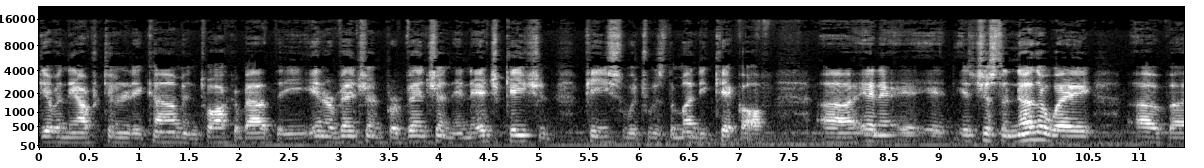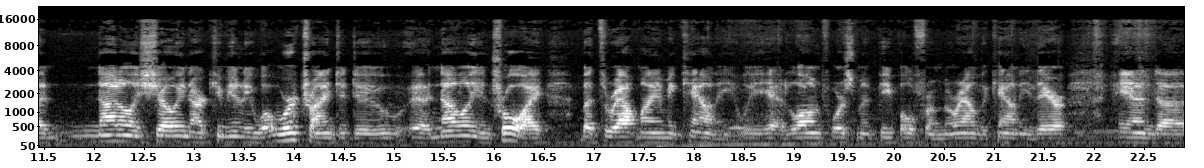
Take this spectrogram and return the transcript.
given the opportunity to come and talk about the intervention, prevention, and education piece, which was the Monday kickoff. Uh, and it, it, it's just another way of uh, not only showing our community what we're trying to do, uh, not only in Troy, but throughout Miami County. We had law enforcement people from around the county there, and uh,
